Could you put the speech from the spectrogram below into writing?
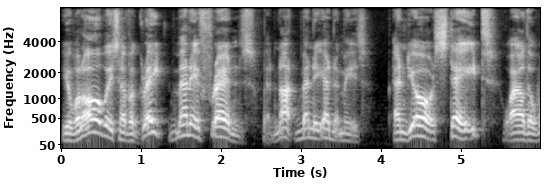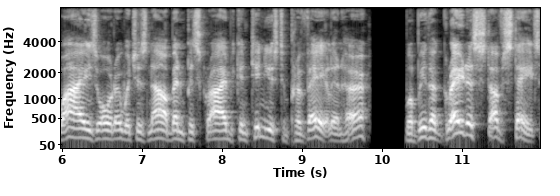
you will always have a great many friends and not many enemies. And your state, while the wise order which has now been prescribed continues to prevail in her, will be the greatest of states,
